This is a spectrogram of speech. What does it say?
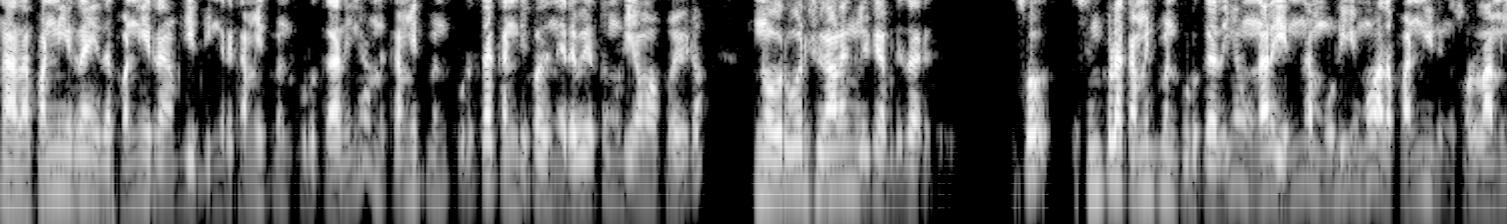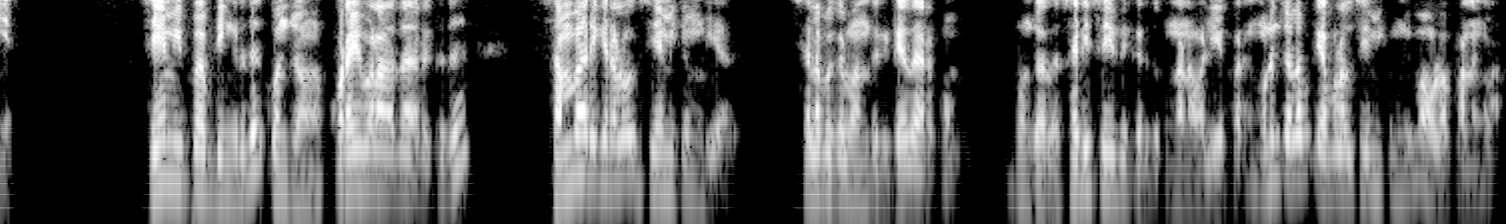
நான் அதை பண்ணிடுறேன் இதை பண்ணிடுறேன் அப்படி அப்படிங்கிற கமிட்மெண்ட் கொடுக்காதீங்க. அந்த கமிட்மெண்ட் கொடுத்தா கண்டிப்பாக அதை நிறைவேற்ற முடியாமல் போயிடும். இன்னும் ஒரு வருஷ காலங்களுக்கு அப்படிதான் இருக்குது. ஸோ சிம்பிளாக கமிட்மெண்ட் கொடுக்காதீங்க. உங்களால் என்ன முடியுமோ அதை பண்ணிடுங்க சொல்லாமையே. சேமிப்பு அப்படிங்கிறது கொஞ்சம் குறைவலாக தான் இருக்குது. சம்பாதிக்கிற அளவுக்கு சேமிக்க முடியாது. செலவுகள் வந்துக்கிட்டே தான் இருக்கும். கொஞ்சம் அதை சரி செய்துக்கிறதுக்கு உண்டான வழியை பாருங்க. முடிஞ்ச அளவுக்கு எவ்வளவு சேமிக்க முடியுமோ அவ்வளோ பண்ணலாம்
